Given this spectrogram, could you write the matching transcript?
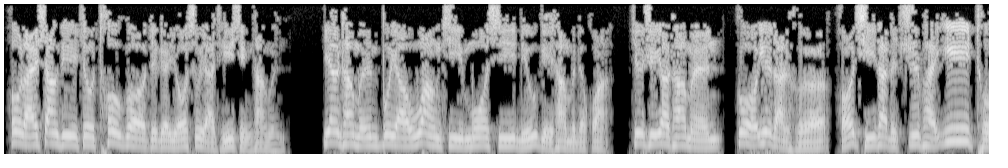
后来上帝就透过这个约书亚提醒他们，让他们不要忘记摩西留给他们的话，就是要他们过约旦河和其他的支派一同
